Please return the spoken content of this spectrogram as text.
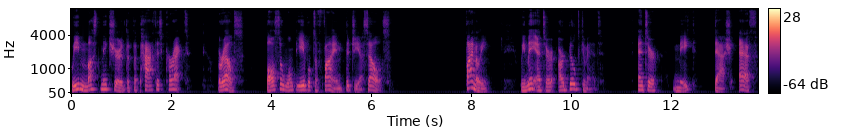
we must make sure that the path is correct, or else Balsa won't be able to find the GSLs. Finally, we may enter our build command. Enter make-f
